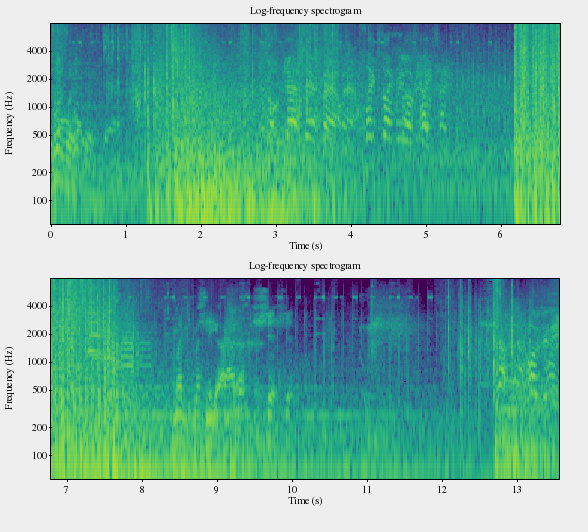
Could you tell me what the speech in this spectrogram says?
Woodward. Got gas inbound. Safe zone relocated. Might be she. Shit, shit. Gas is closing in.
